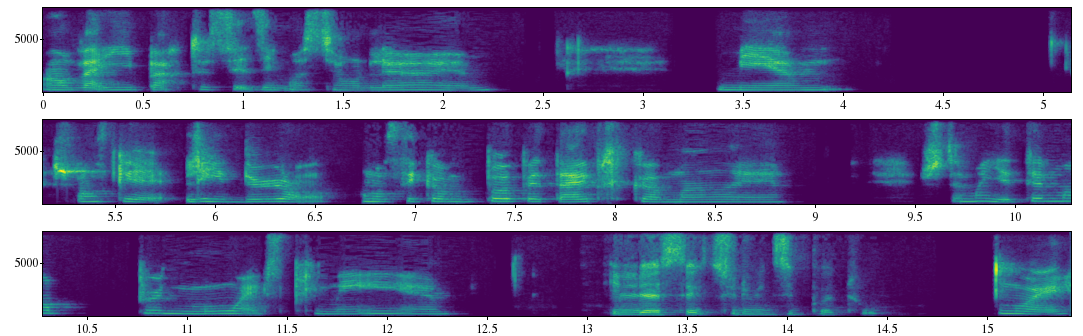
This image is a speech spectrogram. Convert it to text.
envahie par toutes ces émotions-là. Euh. mais je pense que les deux, on, on sait comme pas peut-être comment... justement, il y a tellement peu de mots à exprimer. Il le sait, tu lui dis pas tout. Ouais.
